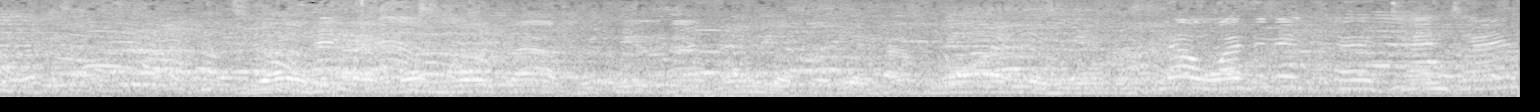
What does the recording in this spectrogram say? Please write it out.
You gotta hit that button really fast. We can't have ones up there. We'll have no idea who won this. No, wasn't it uh, 10-10?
